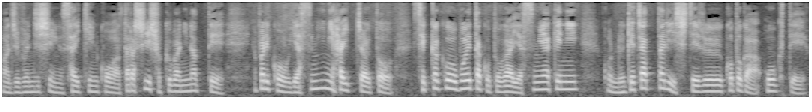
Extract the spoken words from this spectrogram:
まあ、自分自身最近こう新しい職場になってやっぱりこう休みに入っちゃうとせっかく覚えたことが休み明けにこう抜けちゃったりしてることが多くて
